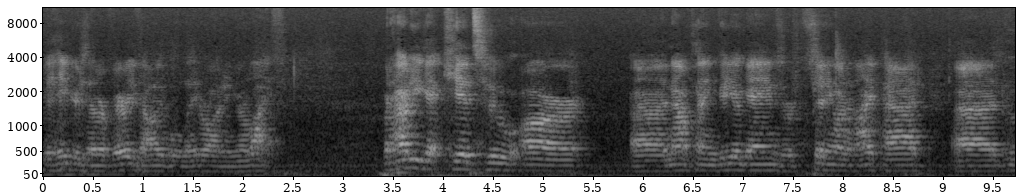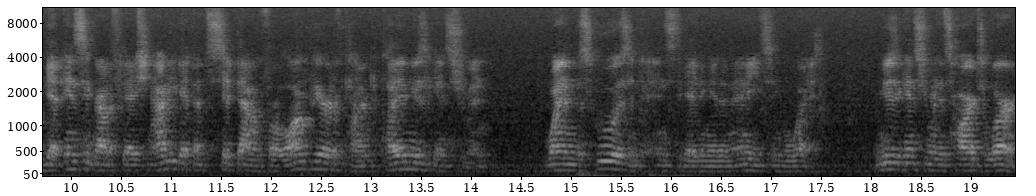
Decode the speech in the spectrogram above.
behaviors that are very valuable later on in your life. But how do you get kids who are uh, now playing video games or sitting on an iPad, uh, who get instant gratification, how do you get them to sit down for a long period of time to play a music instrument when the school isn't instigating it in any single way? A music instrument is hard to learn.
